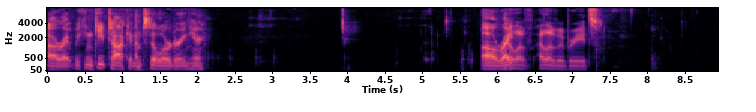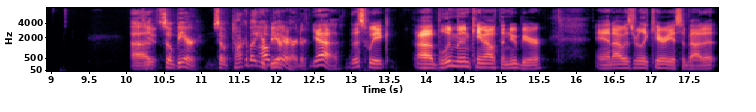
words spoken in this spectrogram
All right, we can keep talking. I'm still ordering here. All right. I love I love Uber Eats. Uh, you- so beer. So talk about your Oh, beer, Carter. Yeah, this week, uh, Blue Moon came out with a new beer, and I was really curious about it.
